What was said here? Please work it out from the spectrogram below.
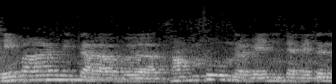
ඒ පාරමිතාව සම්පූර්ණ වෙන්න මෙතන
